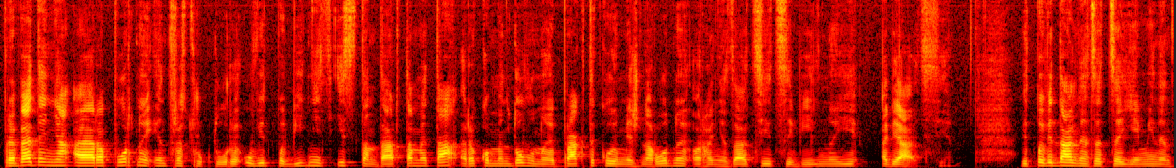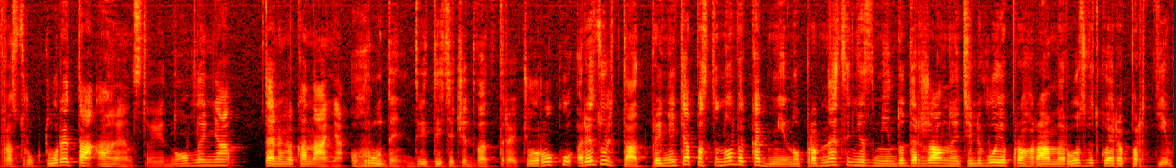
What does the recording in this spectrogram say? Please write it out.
Приведення аеропортної інфраструктури у відповідність із стандартами та рекомендованою практикою Міжнародної організації цивільної авіації. Відповідальне за це є Мінінфраструктури та Агентство відновлення. Термін виконання грудень 2023 року. Результат прийняття постанови Кабміну про внесення змін до Державної цільової програми розвитку аеропортів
